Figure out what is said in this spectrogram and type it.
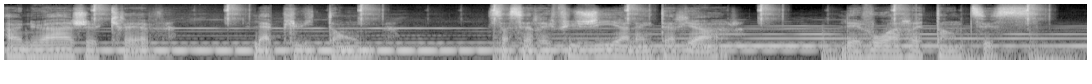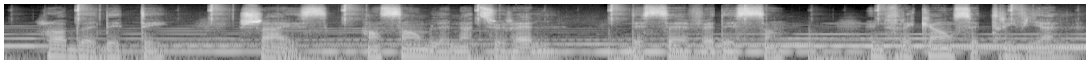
Un nuage crève, la pluie tombe, ça se réfugie à l'intérieur, les voix retentissent, robe d'été, chaises, ensemble naturel, des sèves et des sangs, une fréquence triviale.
